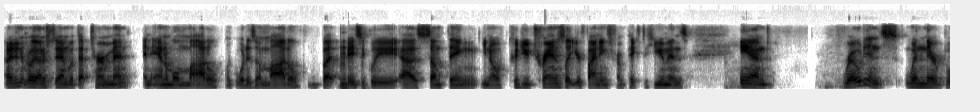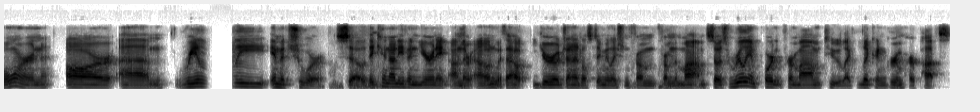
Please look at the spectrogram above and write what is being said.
I didn't really understand what that term meant, an animal model, like what is a model, but mm-hmm. basically as something, you know, could you translate your findings from pigs to humans? And rodents, when they're born, are um, really immature, so they cannot even urinate on their own without urogenital stimulation from from the mom. So it's really important for mom to like lick and groom her pups.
